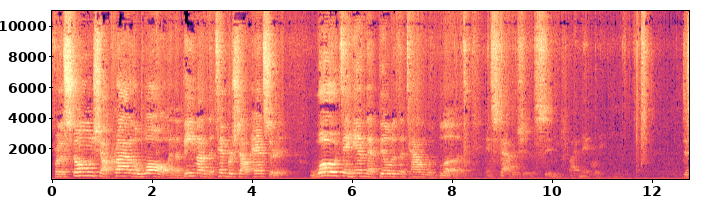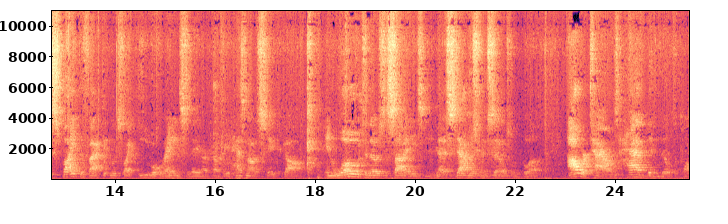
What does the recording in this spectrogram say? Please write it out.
For the stone shall cry out of the wall, and the beam out of the timber shall answer it. Woe to him that buildeth a town with blood, and establisheth a city by iniquity. Despite the fact it looks like evil reigns today in our country, it has not escaped God. And woe to those societies that establish themselves with blood. Our towns have been built upon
